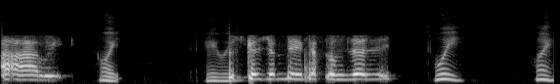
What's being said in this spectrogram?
Ah oui, oui et oui parce que j'aime les personnes âgées. Oui, oui.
